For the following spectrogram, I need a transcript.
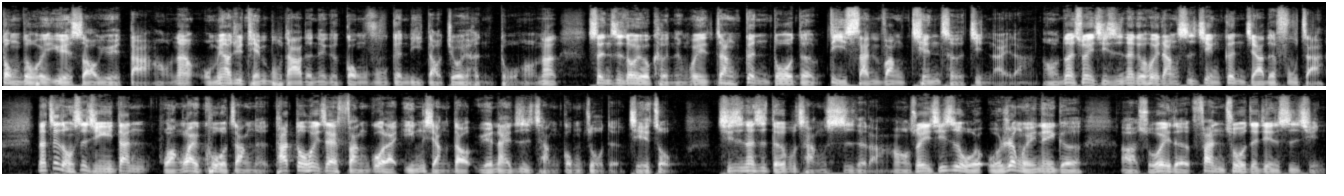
洞都会越烧越大哦，那我们要去填补它的那个功夫跟力道就会很多哈，那甚至都有可能会让更多的第三方牵扯进来啦哦，那所以其实那个会让事件更加的复杂。那这种事情一旦往外扩张了，它都会再反过来影响到原来日常工作的节奏。其实那是得不偿失的啦哦，所以其实我我认为那个啊所谓的犯错这件事情，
